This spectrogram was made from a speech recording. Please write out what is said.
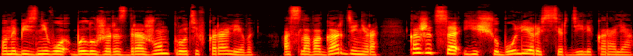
Он и без него был уже раздражен против королевы, а слова Гардинера, кажется, еще более рассердили короля.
